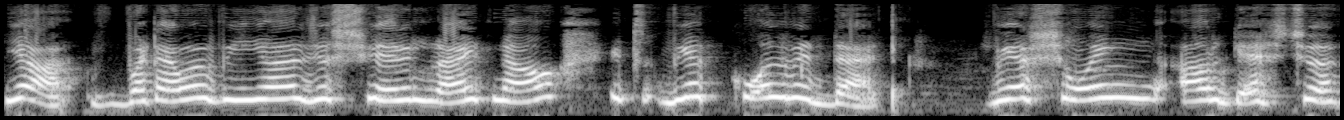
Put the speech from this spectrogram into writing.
yeah whatever we are just sharing right now it's we are cool with that. We are showing our gesture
